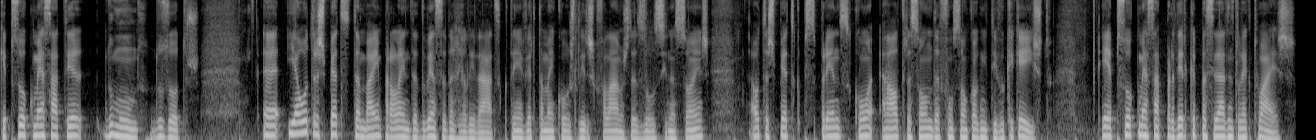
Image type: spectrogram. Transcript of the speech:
que a pessoa começa a ter do mundo, dos outros. Uh, e há outro aspecto também, para além da doença da realidade, que tem a ver também com os líderes que falámos, das alucinações, há outro aspecto que se prende com a alteração da função cognitiva. O que é, que é isto? É a pessoa que começa a perder capacidades intelectuais.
